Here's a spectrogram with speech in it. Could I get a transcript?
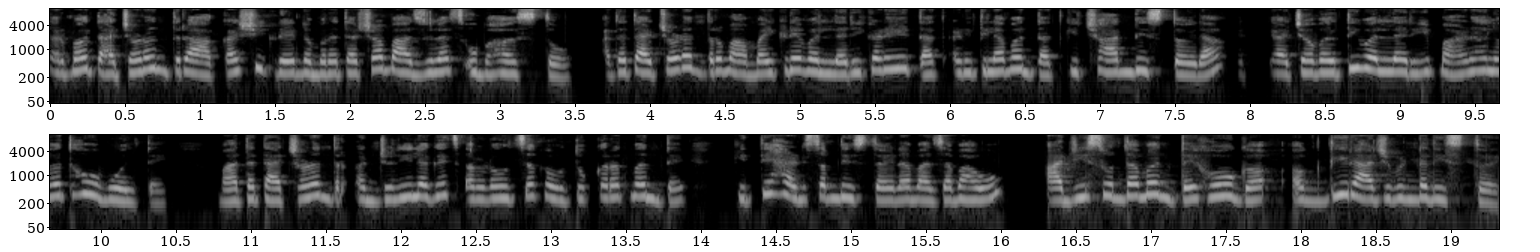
तर मग त्याच्यानंतर आकाश इकडे नम्रताच्या बाजूलाच उभा असतो. आता त्याच्यानंतर मामा इकडे वल्लरीकडे येतात आणि तिला म्हणतात की छान दिसतोय ना? त्याच्यावरती वल्लरी मान हलवत हो बोलते. मग आता त्याच्यानंतर अंजली लगेच अर्णवचं कौतुक करत म्हणते किती हँडसम दिसतोय ना माझा भाऊ. आजी सुद्धा म्हणते हो ग अगदी राजबिंड दिसतोय.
